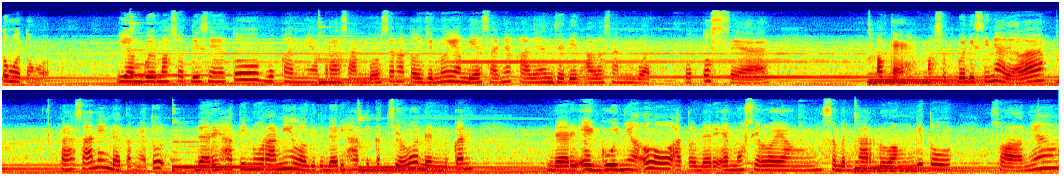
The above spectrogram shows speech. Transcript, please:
tunggu tunggu. Yang gue maksud di sini tuh bukannya perasaan bosan atau jenuh yang biasanya kalian jadiin alasan buat putus ya. Oke okay, maksud gue di sini adalah perasaan yang datangnya tuh dari hati nurani lo gitu dari hati kecil lo dan bukan dari egonya lo atau dari emosi lo yang sebentar doang gitu. Soalnya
